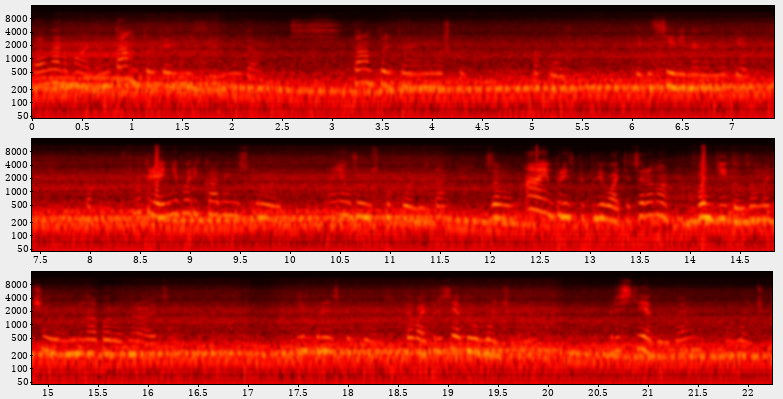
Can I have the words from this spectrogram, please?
Да нормально. Ну там только сильно, ну да. Там только немножко попозже. Где-то серии, наверное, на 5. Смотри, они баррикады не строят. Они уже успокоились, да? Зам- А, им, в принципе, плевать. Я все равно бандитов замочила, им наоборот нравится. Им, в принципе, плевать. Давай, преследуй угончика? Преследую, да? Угончика.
